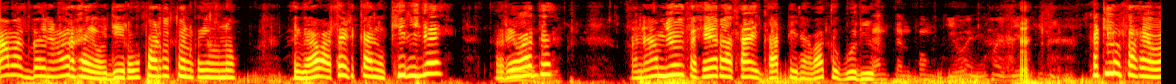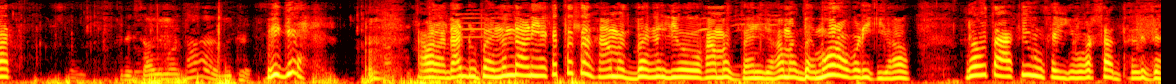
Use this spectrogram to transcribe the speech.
હામદભાઈને હરખાયો જીરો ઉપાડતો હતો ને કહ્યું ન. આવા તડકાનું ખીરી જાય. રેવા દે. અને આમ જોયું તો હેરા થાય ઘાટી ના વાતું પૂરી કેટલું થાય વાર વીઘે? આવડા દાદુભાઈ નંદાણીએ કહેતા હતા ને હામદભાઈ ને લ્યો હામદભાઈ ને લ્યો હામદભાઈ મોરો પડી ગયો આવ જોતા આ કેવું થઈ ગયું વરસાદના લીધે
